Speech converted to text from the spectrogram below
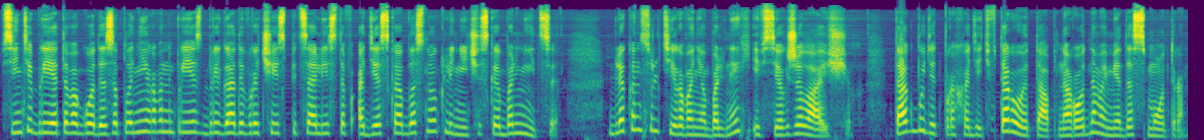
В сентябре этого года запланирован приезд бригады врачей-специалистов Одесской областной клинической больницы для консультирования больных и всех желающих. Так будет проходить второй этап народного медосмотра.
